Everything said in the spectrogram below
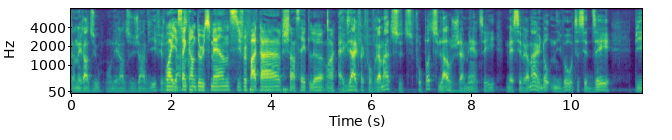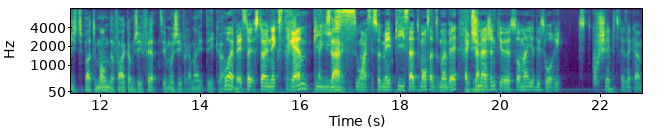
on est rendu où? On est rendu janvier, février. Ouais, il y a 52 semaines. Si je veux faire tant, je suis censé être là. Exact. Fait qu'il faut vraiment, tu, tu, faut pas que tu lâches jamais, tu sais. Mais c'est vraiment un autre niveau, tu sais. C'est de dire, puis je dis pas à tout le monde de faire comme j'ai fait. Tu sais, moi, j'ai vraiment été comme. Ouais, ben c'est un, extrême. Puis. Exact. Ouais, c'est ça. Mais puis ça a du bon, ça a du mauvais. J'imagine que sûrement, il y a des soirées, tu te couchais puis tu faisais comme.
